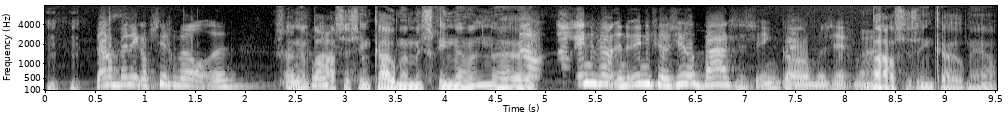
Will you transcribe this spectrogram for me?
Daarom ben ik op zich wel een, Misschien een basisinkomen, misschien een eh, nou, nou, een universeel basisinkomen, zeg maar. basisinkomen, ja.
